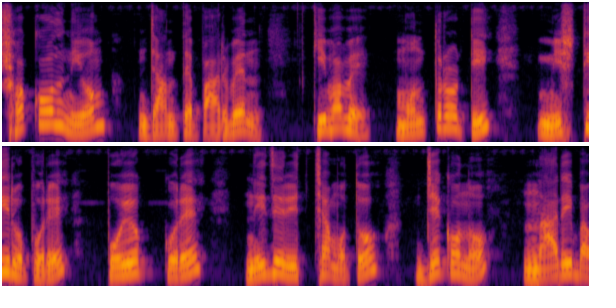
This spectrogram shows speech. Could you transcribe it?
সকল নিয়ম জানতে পারবেন। কীভাবে মন্ত্রটি মিষ্টির ওপরে প্রয়োগ করে নিজের ইচ্ছা মতো যে কোনো নারী বা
